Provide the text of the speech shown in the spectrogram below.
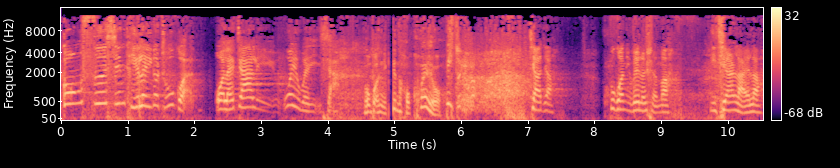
公司新提了一个主管，我来家里慰问一下。老板，你变得好快哟、闭嘴！佳佳，不管你为了什么，你既然来了，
